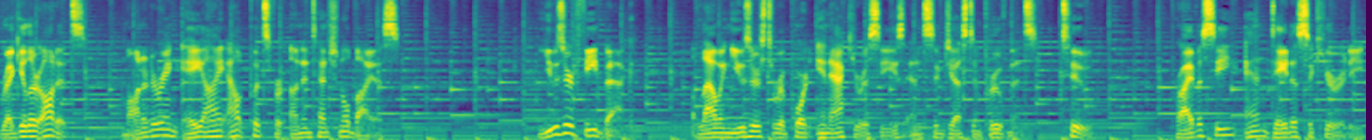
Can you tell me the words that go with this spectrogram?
Regular audits, monitoring AI outputs for unintentional bias. User feedback, allowing users to report inaccuracies and suggest improvements. 2. Privacy and data security.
